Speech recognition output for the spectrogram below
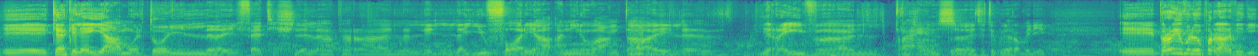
e che anche lei ha molto il, il fetish del- per la, euphoria anni 90, il, il rave, il trance Esatto. e tutte quelle robe lì. E- però io volevo parlarvi di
